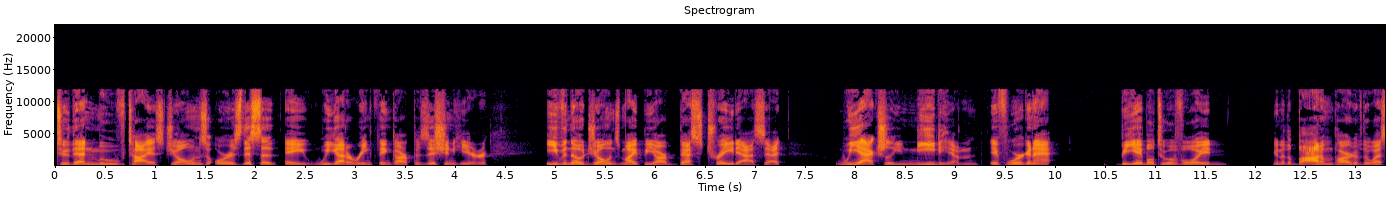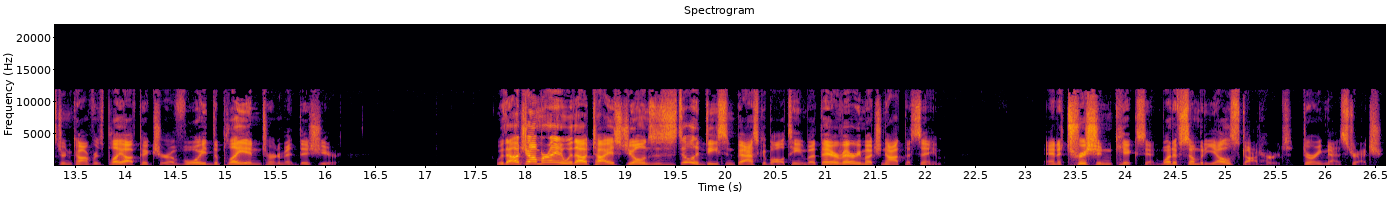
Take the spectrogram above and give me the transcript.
to then move Tyus Jones? Or is this a, a we got to rethink our position here? Even though Jones might be our best trade asset, we actually need him if we're going to be able to avoid you know, the bottom part of the Western Conference playoff picture, avoid the play in tournament this year. Without Ja Morant and without Tyus Jones, this is still a decent basketball team, but they're very much not the same. And attrition kicks in. What if somebody else got hurt during that stretch?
